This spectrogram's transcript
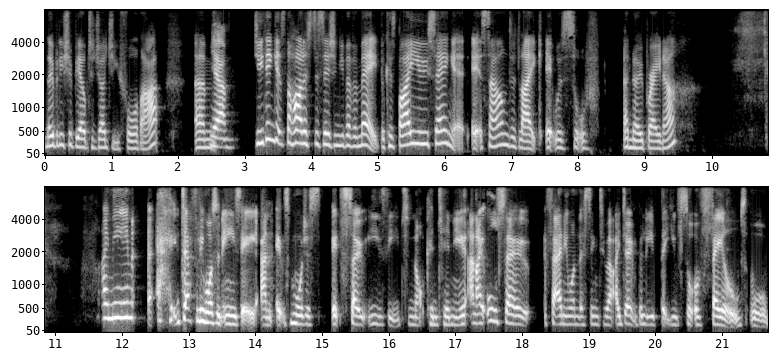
nobody should be able to judge you for that. Um yeah. do you think it's the hardest decision you've ever made? Because by you saying it it sounded like it was sort of a no-brainer I mean, it definitely wasn't easy. And it's more just, it's so easy to not continue. And I also, for anyone listening to it, I don't believe that you've sort of failed or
